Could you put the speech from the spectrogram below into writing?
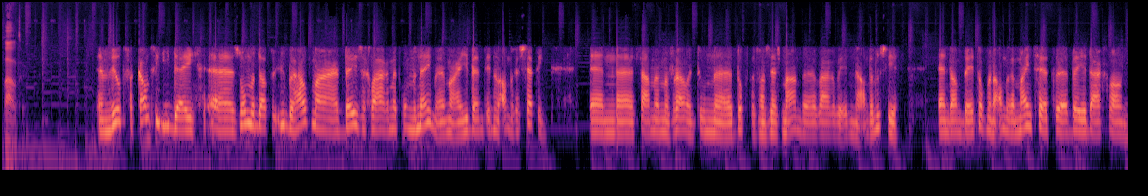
Wouter? Een wild vakantieidee eh zonder dat we überhaupt maar bezig waren met ondernemen. Maar je bent in een andere setting. En eh, samen met mijn vrouw en toen eh, dochter van zes maanden waren we in Andalusië. En dan ben je toch met een andere mindset, eh, ben je daar gewoon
